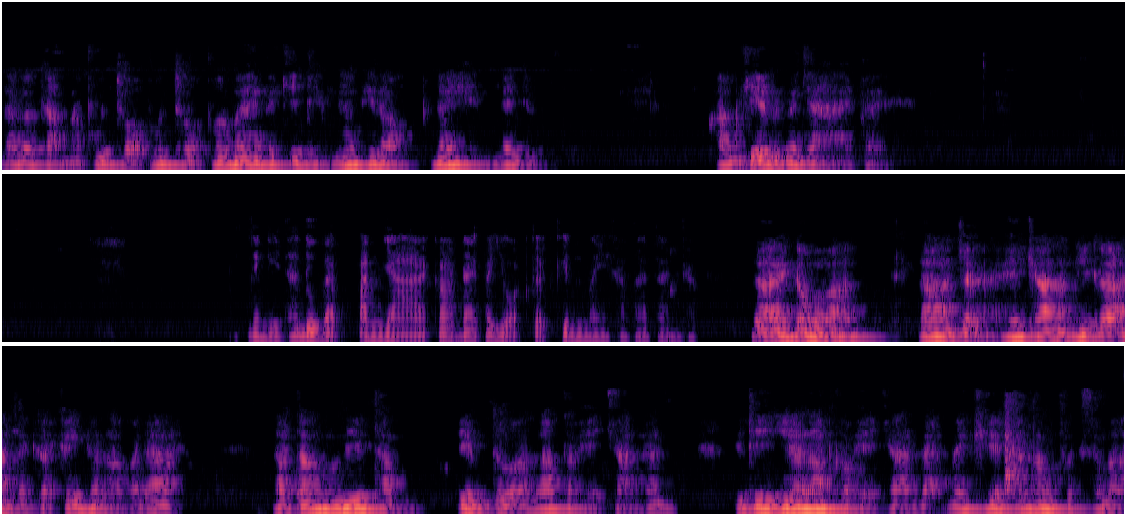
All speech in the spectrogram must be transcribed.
แล้วก็กลับมาพูดโทพูดโทเพื่อไม่ให้ไปคิดถึงเรื่องที่เราได้เห็นได้ดู ความเครียดมันก็จะหายไป อย่างนี้ถ้าดูแบบปัญญาก็ได้ประโยชน์เกิดขึ้นไหมครับ อาจารย์ครับ ได้ก็บอกว่าเราอาจจะเหตุการณ์อันนี้ก็อาจจะเกิดขึ้นกับเราก็ได้ เราต้องรีบทำเตรียมตัวรับกับเหตุการณ์นั้น วิธีที่จะรับกับเหตุการณ์แบบไม่เครียดก็ต้องฝึกสมา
